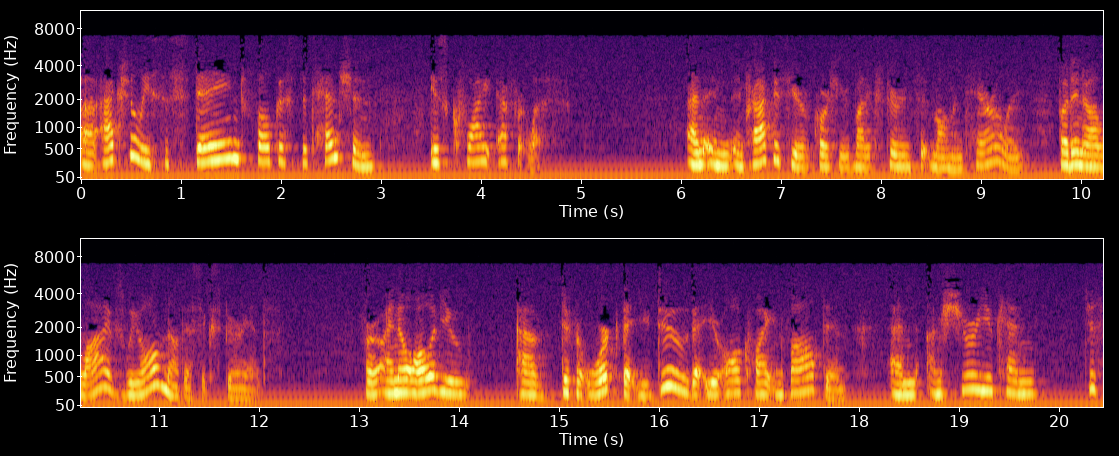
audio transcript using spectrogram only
uh, actually sustained focused attention is quite effortless. And in, in practice here, of course, you might experience it momentarily, but in our lives, we all know this experience. For I know all of you have different work that you do that you're all quite involved in. And I'm sure you can just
